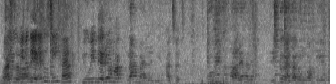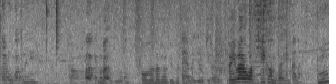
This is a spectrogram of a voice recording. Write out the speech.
ਬਸ। ਯੂ ਵੀ ਨੂੰ ਦੇ ਰਹੇ ਤੁਸੀਂ? ਹੈ? ਯੂ ਵੀ ਨੂੰ ਦੇ ਰਹੇ ਹੋ ਹਾਂ? ਨਾ ਮੈਂ ਲੈਣੀ ਆ ਅੱਛਾ ਅੱਛਾ। ਜੋ ਵੀ ਇੱਕ ਖਾ ਰਿਹਾ ਹਲੇ। ਇੱਕ ਕਹਿੰਦਾ ਲੂੰਗਾ ਕਿ ਪਤਾ ਲੂੰਗਾ ਕਿ ਨਹੀਂ। ਹਾਂ ਖਾ ਕੇ ਪਤਾ ਲੱਗੂਗਾ ਨਾ ਉਹਦਾ ਤਾਂ ਖਾ ਕੇ ਪਤਾ ਐਵੇਂ ਦੀ ਰੋਟੀ ਰਲ ਕੇ ਕਈ ਵਾਰ ਉਹ ਅੱਧੀ ਖਾਂਦਾ ਏ। ਹੈ ਨਾ ਹੂੰ?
